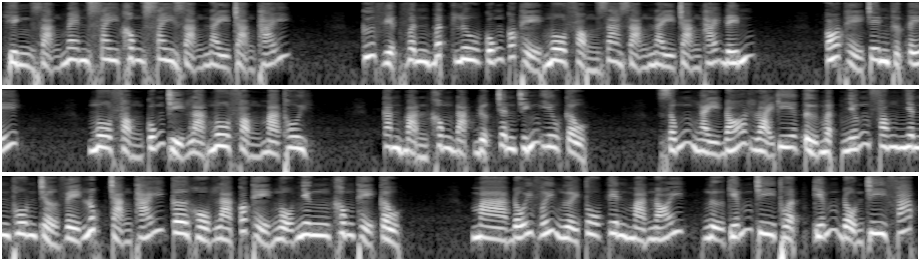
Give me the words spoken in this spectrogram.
Hình dạng men say không say dạng này trạng thái. Cứ việc vân bất lưu cũng có thể mô phỏng ra dạng này trạng thái đến. Có thể trên thực tế. Mô phỏng cũng chỉ là mô phỏng mà thôi. Căn bản không đạt được chân chính yêu cầu. Giống ngày đó loại kia từ mật những phong nhân thôn trở về lúc trạng thái cơ hồ là có thể ngộ nhưng không thể cầu. Mà đối với người tu tiên mà nói, ngự kiếm chi thuật, kiếm độn chi pháp,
